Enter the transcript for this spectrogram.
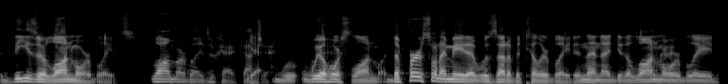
These are lawnmower blades. Lawnmower blades. Okay, gotcha. Yeah, wh- wheel horse lawnmower. The first one I made it was out of a tiller blade, and then I did a lawnmower blade,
